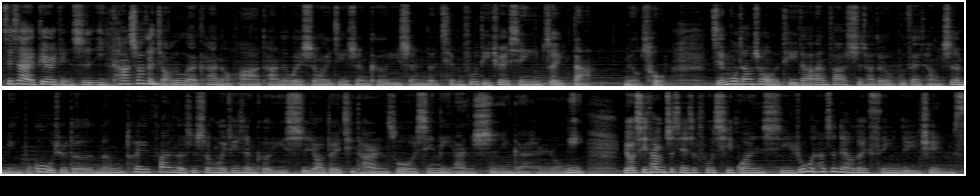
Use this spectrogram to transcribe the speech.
接下来第二点是以他杀的角度来看的话，他那位身为精神科医生的前夫的确嫌疑最大。没有错，节目当中我提到案发时他都有不在场证明。不过我觉得能推翻的是，身为精神科医师要对其他人做心理暗示，应该很容易。尤其他们之前是夫妻关系，如果他真的要对 Cindy James，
